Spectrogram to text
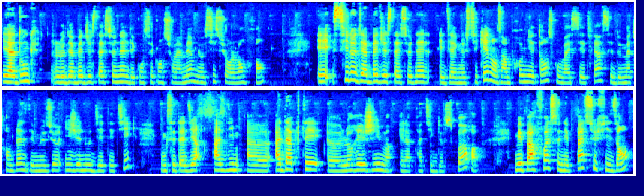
Il a donc le diabète gestationnel des conséquences sur la mère mais aussi sur l'enfant. Et si le diabète gestationnel est diagnostiqué, dans un premier temps, ce qu'on va essayer de faire, c'est de mettre en place des mesures hygiéno-diététiques, c'est-à-dire euh, adapter euh, le régime et la pratique de sport. Mais parfois, ce n'est pas suffisant.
